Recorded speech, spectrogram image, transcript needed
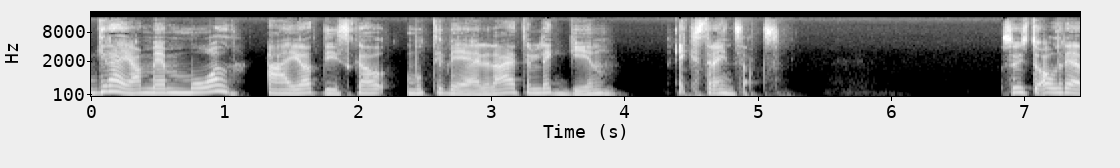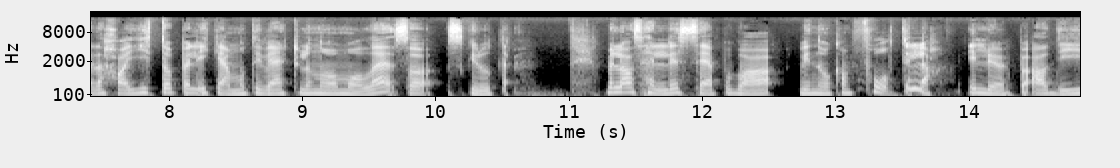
Greia med mål er jo at de skal motivere deg til å legge inn ekstra innsats. Så hvis du allerede har gitt opp eller ikke er motivert til å nå målet, så skrot det. Men la oss heller se på hva vi nå kan få til da, i løpet av de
